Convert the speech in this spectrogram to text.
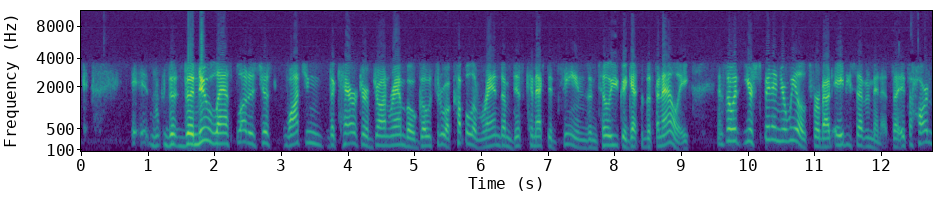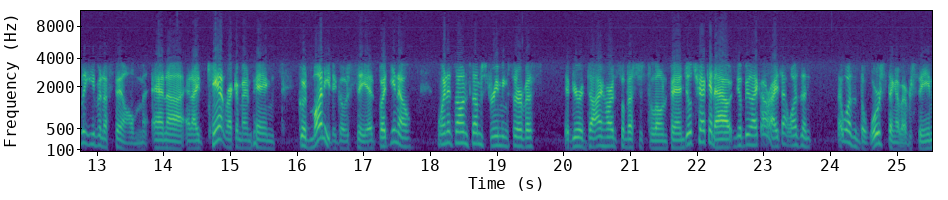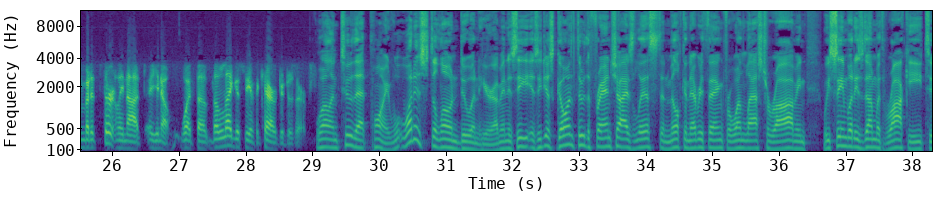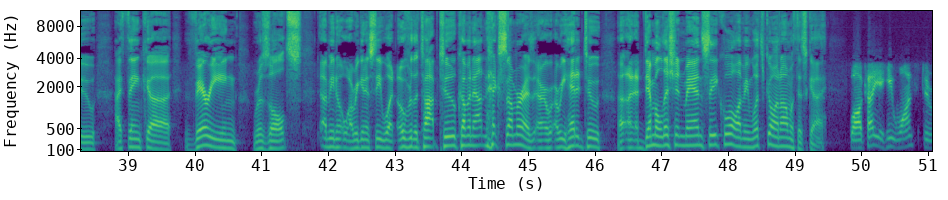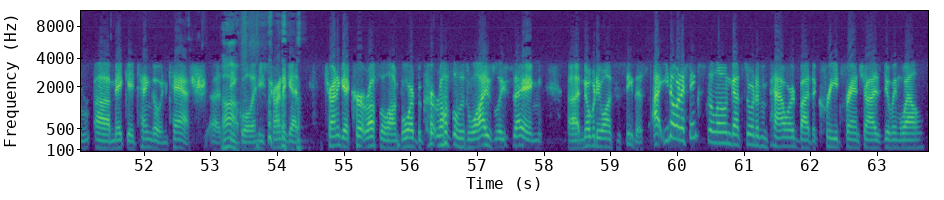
it, the the new Last Blood is just watching the character of John Rambo go through a couple of random disconnected scenes until you could get to the finale. And so it, you're spinning your wheels for about 87 minutes. It's hardly even a film, and uh, and I can't recommend paying good money to go see it. But you know, when it's on some streaming service, if you're a diehard Sylvester Stallone fan, you'll check it out and you'll be like, all right, that wasn't that wasn't the worst thing I've ever seen, but it's certainly not you know what the the legacy of the character deserves. Well, and to that point, what is Stallone doing here? I mean, is he is he just going through the franchise list and milking everything for one last hurrah? I mean, we've seen what he's done with Rocky to, I think, uh, varying results. I mean, are we going to see what Over the Top two coming out next summer? As, are, are we headed to a, a Demolition Man sequel? I mean, what's going on with this guy? Well, I'll tell you, he wants to uh, make a Tango and Cash uh, Oh. sequel, and he's trying to get trying to get Kurt Russell on board. But Kurt Russell is wisely saying uh, nobody wants to see this. I, you know what? I think Stallone got sort of empowered by the Creed franchise doing well.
